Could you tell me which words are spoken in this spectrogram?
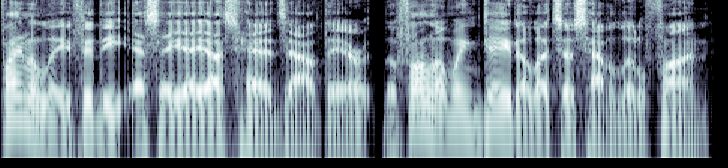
Finally, for the SaaS heads out there, the following data lets us have a little fun.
